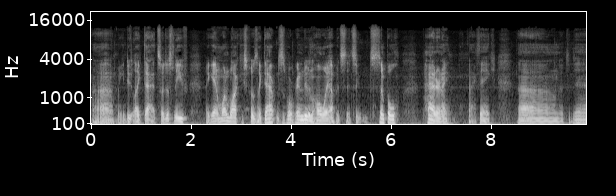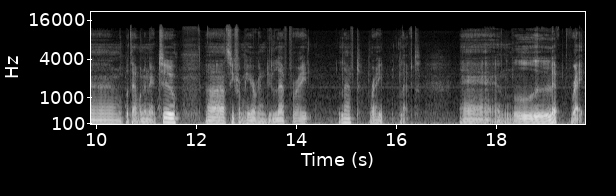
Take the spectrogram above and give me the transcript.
Uh, we can do it like that. So just leave, again, one block exposed like that. This is what we're going to do in the whole way up. It's, it's a simple pattern, I, I think. Uh, da -da -da. We'll put that one in there too. Uh, let's see from here, we're going to do left, right, left, right, left. And left, right,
